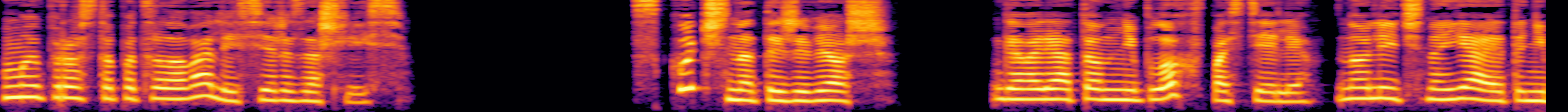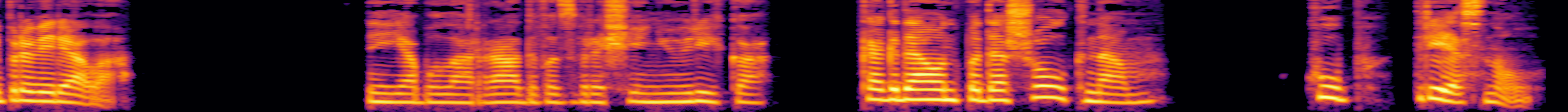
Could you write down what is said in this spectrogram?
Мы просто поцеловались и разошлись. «Скучно ты живешь. Говорят, он неплох в постели, но лично я это не проверяла. И я была рада возвращению Рика. Когда он подошел к нам, Куб треснул.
